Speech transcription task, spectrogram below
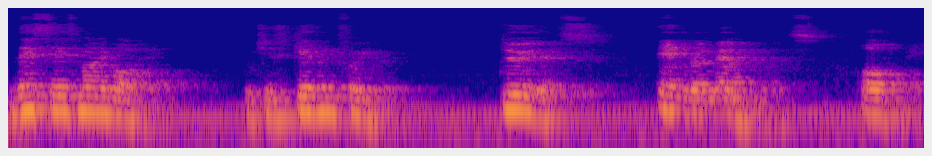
This is my body, which is given for you. Do this in remembrance of me.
